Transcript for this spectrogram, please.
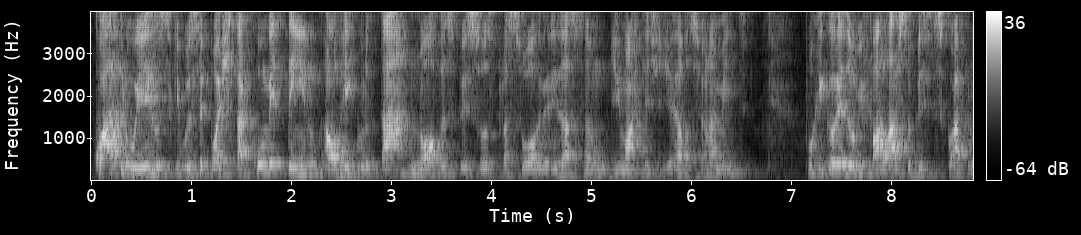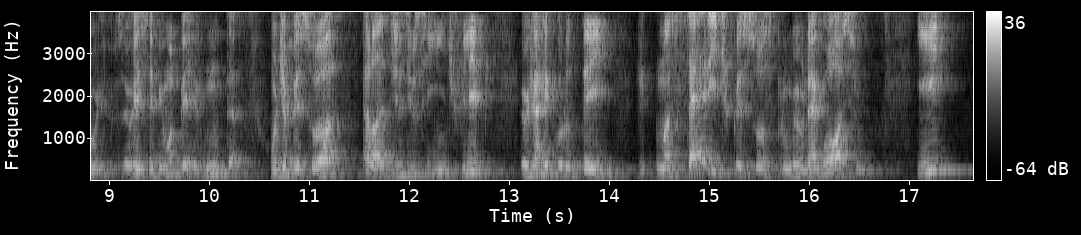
Quatro erros que você pode estar cometendo ao recrutar novas pessoas para sua organização de marketing de relacionamento. Por que, que eu resolvi falar sobre esses quatro erros? Eu recebi uma pergunta onde a pessoa ela dizia o seguinte: Felipe, eu já recrutei uma série de pessoas para o meu negócio e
